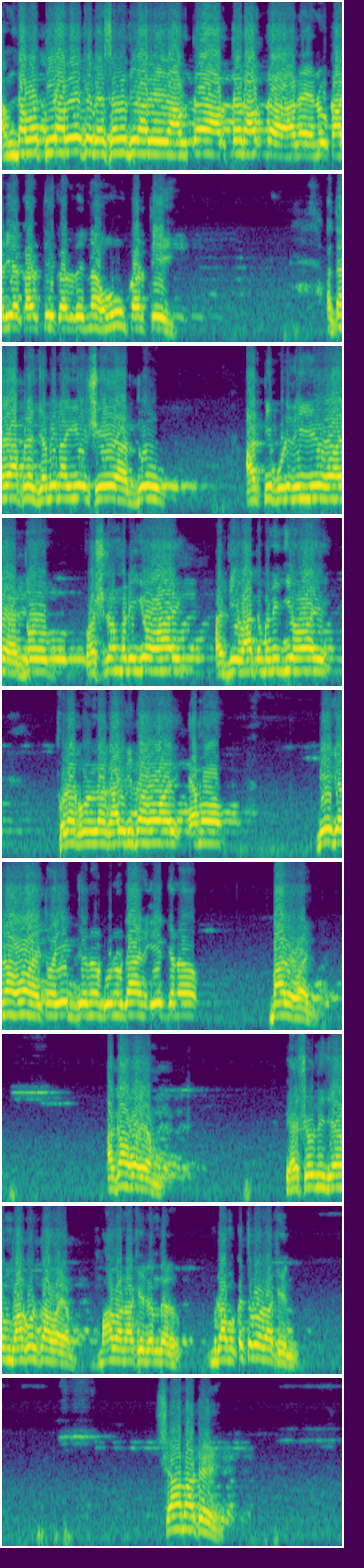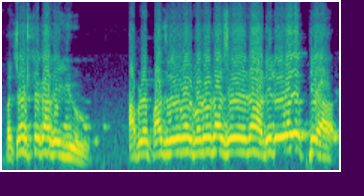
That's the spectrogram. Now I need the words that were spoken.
અમદાવાદથી આવે કે મહેસાણા થી આવે આવતા આવતા આવતા. અને એનું કાર્ય કરતી કરતી, ને હું કરતી. અત્યારે આપણે જમીન આવીએ છીએ, અડધું આરતી પૂરી થઈ ગઈ હોય, અડધો પ્રશ્ન બની ગયો હોય, અડધી વાત બની ગઈ હોય, થોડા ગુણ ગાઈ દીધા હોય, એમાં બે જણા હોય તો એક જણ ગુણ ગાય એક જણ બાર હોય. આગા હોય એમ. ભેંસોની જેમ વાગોડતા હોય એમ. માવા નાખીને અંદર બુડામાં કચરો નાખીને. શા માટે? પચાસ ટકા થઈ ગયું. આપણે પાંચ રવિવાર ભરવાના છે, એના અઢી રવિવાર જ થયા.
